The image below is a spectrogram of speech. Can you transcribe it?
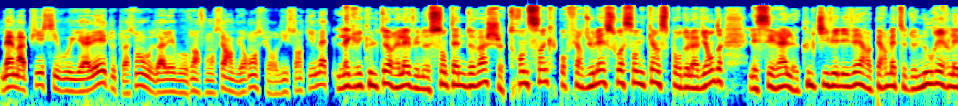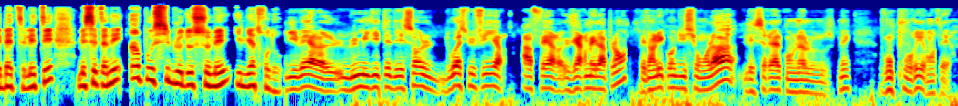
Même à pied, si vous y allez, de toute façon, vous allez vous enfoncer environ sur 10 cm. L'agriculteur élève une centaine de vaches, 35 pour faire du lait, 75 pour de la viande. Les céréales cultivées l'hiver permettent de nourrir les bêtes l'été, mais cette année, impossible de semer, il y a trop d'eau. L'hiver, l'humidité des sols doit suffire à faire germer la plante, mais dans les conditions là, les céréales qu'on a semer vont pourrir en terre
